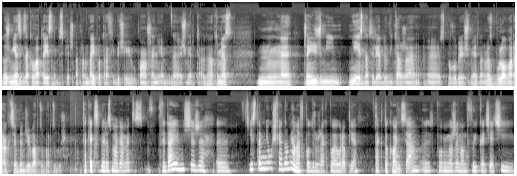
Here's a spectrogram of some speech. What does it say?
no, żmija zygzakowata jest niebezpieczna, prawda? I potrafi być jej ukąszenie e, śmiertelne. Natomiast mm, e, część żmi nie jest na tyle jadowita, że e, spowoduje śmierć, natomiast bólowa reakcja będzie bardzo, bardzo duża. Tak jak sobie rozmawiamy, to wydaje mi się, że jestem nieuświadomiona w podróżach po Europie. Tak do końca. Pomimo, że mam dwójkę dzieci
